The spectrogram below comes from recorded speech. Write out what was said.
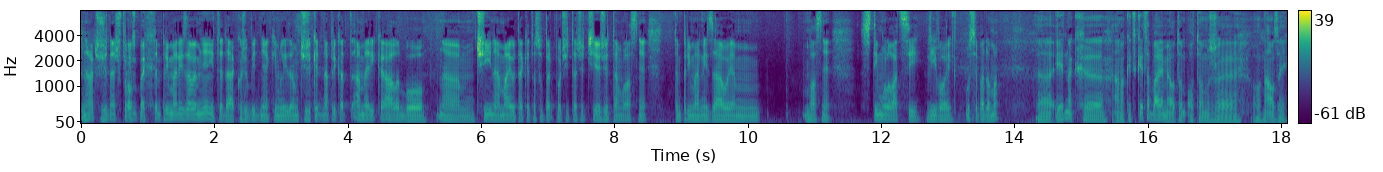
No, čiže náš prospech. ten primárny záujem není teda akože byť nejakým lídrom. Čiže keď napríklad Amerika alebo um, Čína majú takéto super počítače, tiež je tam vlastne ten primárny záujem vlastne stimulovať si vývoj u seba doma? Uh, jednak, uh, áno, keď, keď sa bavíme o tom, o tom, že o naozaj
